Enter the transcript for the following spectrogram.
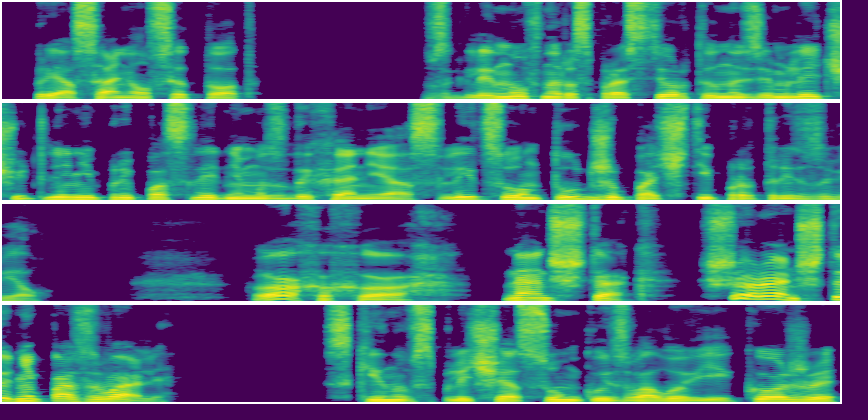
— приосанился тот. Взглянув на распростертую на земле чуть ли не при последнем издыхании ослицу, он тут же почти протрезвел. «Ох-охо, надо так, что раньше-то не позвали?» Скинув с плеча сумку из воловьей кожи,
